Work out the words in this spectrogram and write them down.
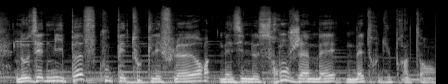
« Nos ennemis peuvent couper toutes les fleurs, mais ils ne seront jamais maîtres du printemps ».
